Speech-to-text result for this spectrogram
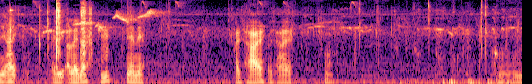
นี่ไอ้ไอ้อะไรนะเนี่ยเนี่ยคล้ายกระชายอืม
